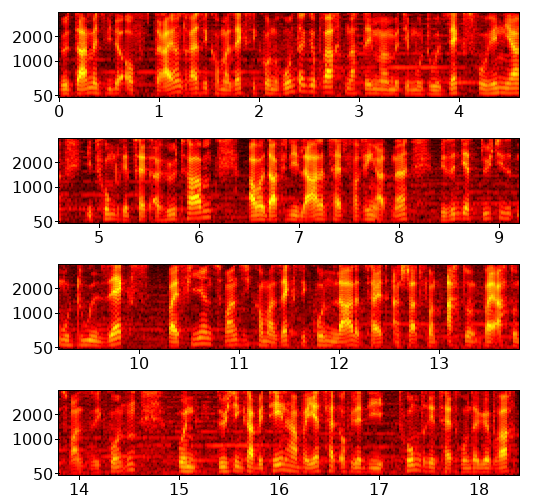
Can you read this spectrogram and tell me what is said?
wird damit wieder auf 33,6 Sekunden runtergebracht, nachdem wir mit dem Modul 6 vorhin ja die Turmdrehzeit erhöht haben, aber dafür die Ladezeit verringert. Ne? Wir sind jetzt durch dieses Modul 6 bei 24,6 Sekunden Ladezeit anstatt von 8, bei 28 Sekunden und durch den Kapitän haben wir jetzt halt auch wieder die Turmdrehzeit runtergebracht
